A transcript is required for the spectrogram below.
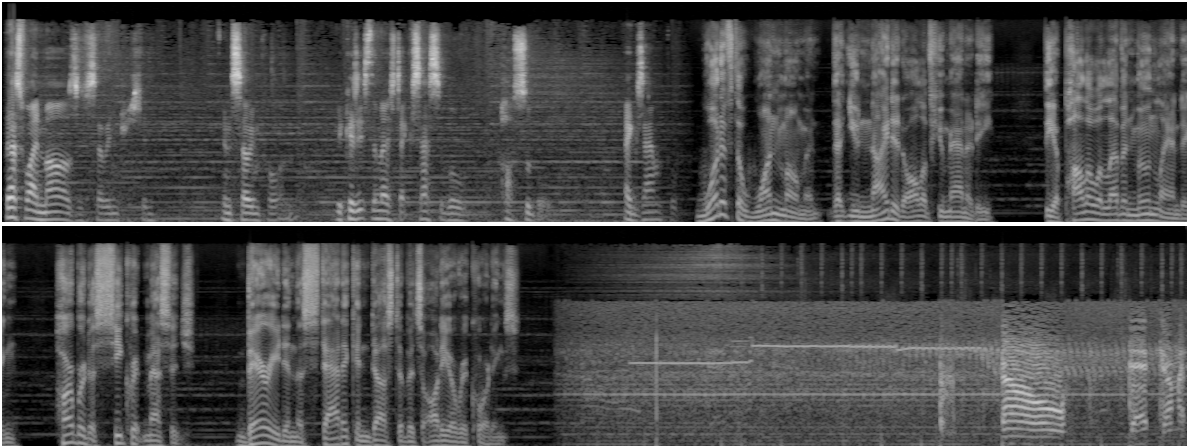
That's why Mars is so interesting and so important, because it's the most accessible possible example. What if the one moment that united all of humanity, the Apollo 11 moon landing, harbored a secret message buried in the static and dust of its audio recordings? No, dadgummit.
